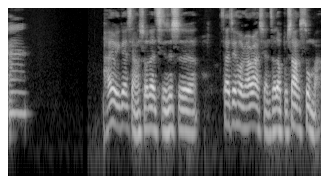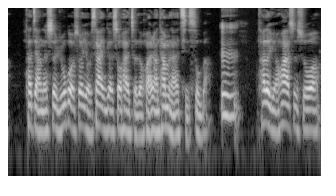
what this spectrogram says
嗯。还有一个想说的，其实是在最后，Rara 选择了不上诉嘛。他讲的是，如果说有下一个受害者的话，让他们来起诉吧。嗯。他的原话是说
